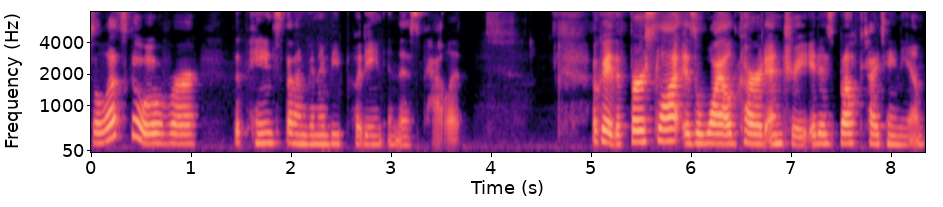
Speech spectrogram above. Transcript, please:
So let's go over the paints that I'm going to be putting in this palette. Okay, the first slot is a wild card entry. It is buff titanium.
